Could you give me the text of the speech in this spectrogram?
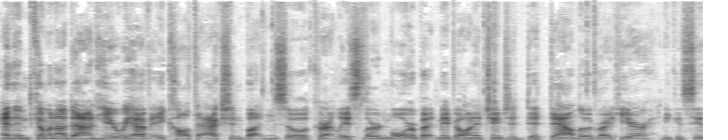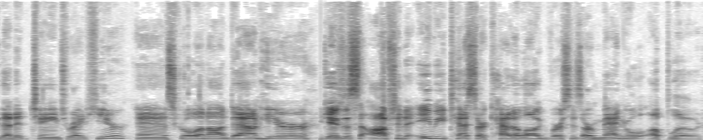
And then coming on down here, we have a call to action button. So currently it's learn more, but maybe I want to change it to download right here. And you can see that it changed right here. And scrolling on down here, it gives us the option to A-B test our catalog versus our manual upload.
